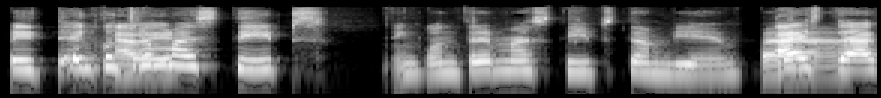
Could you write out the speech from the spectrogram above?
encontré más tips, encontré más tips también para... Ahí está,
